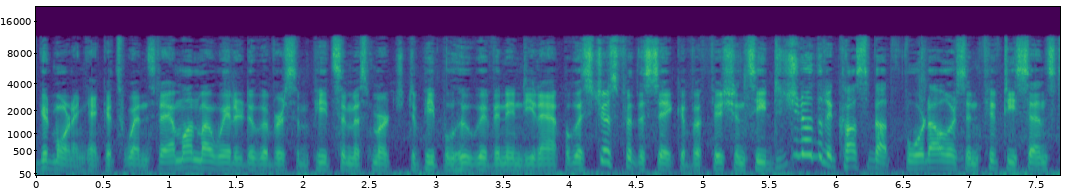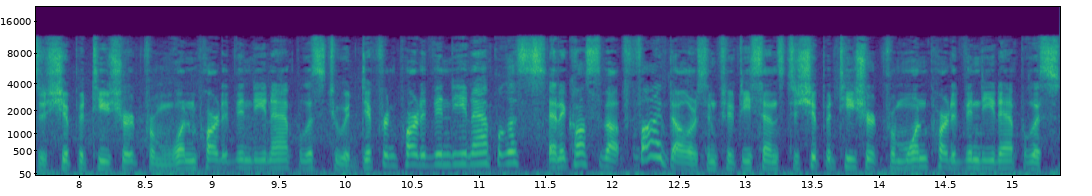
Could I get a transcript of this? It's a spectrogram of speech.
Good morning, Hank. It's Wednesday. I'm on my way to deliver some Pizzamas merch to people who live in Indianapolis just for the sake of efficiency. Did you know that it costs about $4.50 to ship a t-shirt from one part of Indianapolis to a different part of Indianapolis? And it costs about $5.50 to ship a t-shirt from one part of Indianapolis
